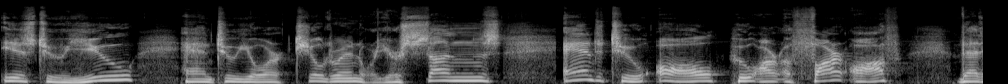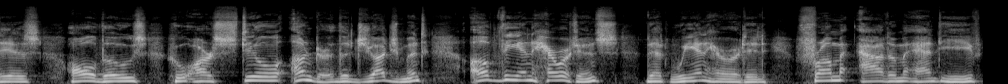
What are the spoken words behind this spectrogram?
is to you and to your children or your sons and to all who are afar off, that is, all those who are still under the judgment of the inheritance that we inherited from Adam and Eve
